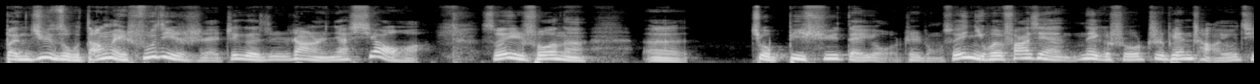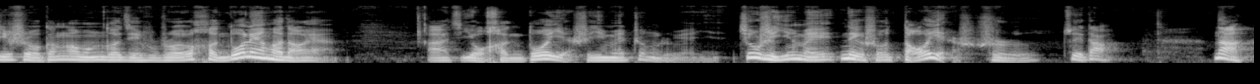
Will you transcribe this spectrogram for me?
本剧组党委书记是谁，这个就让人家笑话。所以说呢，呃，就必须得有这种。所以你会发现那个时候制片厂，尤其是我刚刚文革结束之后，有很多联合导演。啊，有很多也是因为政治原因，就是因为那个时候导演是最大。那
